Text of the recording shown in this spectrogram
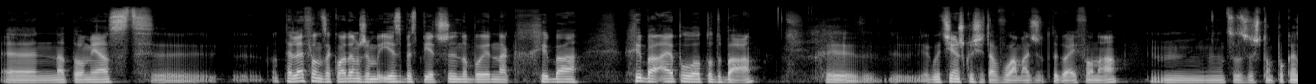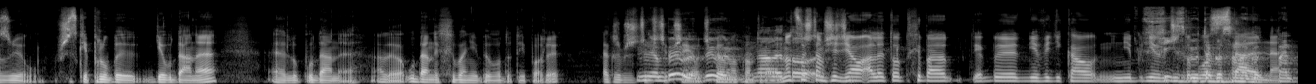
E, natomiast e, no, telefon zakładam, że jest bezpieczny, no bo jednak chyba, chyba Apple o to dba. E, jakby ciężko się tam włamać do tego iPhone'a. Mm, co zresztą pokazują wszystkie próby nieudane e, lub udane, ale udanych chyba nie było do tej pory. Tak, żeby rzeczywiście były, przejąć były. pełną no, kontrolę. No, no coś tam się działo, ale to chyba jakby nie wynikało, nie, nie wiem, czy to było tego zdalne. Samego,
